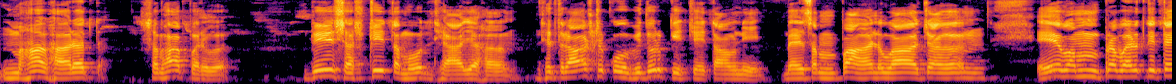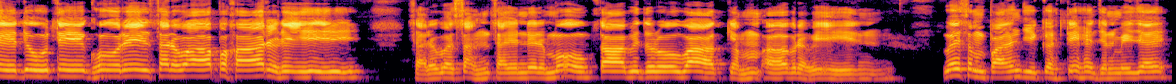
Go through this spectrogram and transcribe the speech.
महाभारत सभा पर्व द्विष्ठीतमोध्याय धृतराष्ट्र को विदुर की चेतावनी। वैशंपावाच एवं प्रवर्तिते दूते घोरे सर्वापहारिणी। सर्वसंशय निर्मोक्ता विदुरो वाक्यम अब्रवीन। वह सम्पायन जी कहते हैं जन्मेजय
